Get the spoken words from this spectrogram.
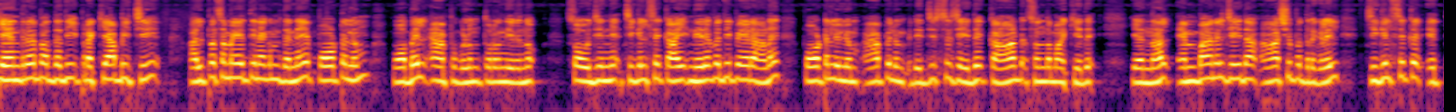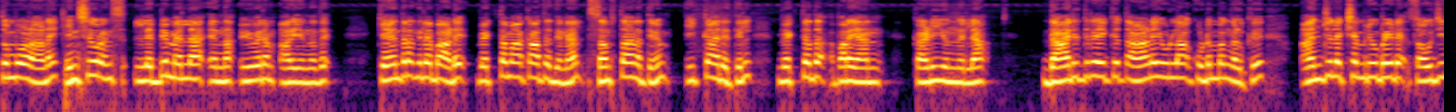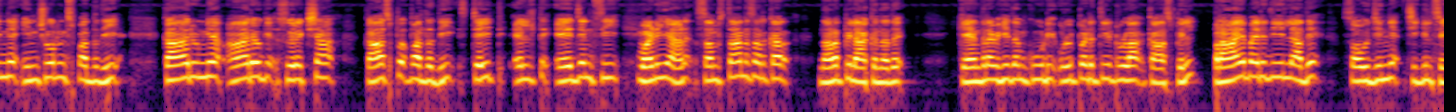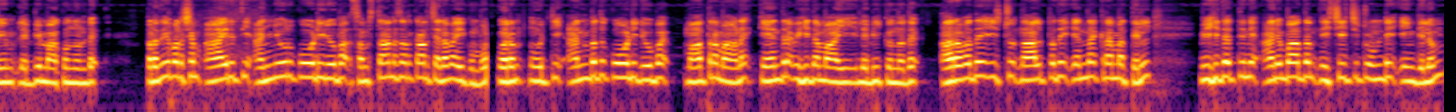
കേന്ദ്ര പദ്ധതി പ്രഖ്യാപിച്ച് അല്പസമയത്തിനകം തന്നെ പോർട്ടലും മൊബൈൽ ആപ്പുകളും തുറന്നിരുന്നു. സൗജന്യ ചികിത്സയ്ക്കായി നിരവധി പേരാണ് പോർട്ടലിലും ആപ്പിലും രജിസ്റ്റർ ചെയ്ത് കാർഡ് സ്വന്തമാക്കിയത്. എന്നാൽ എംപാനൽ ചെയ്ത ആശുപത്രികളിൽ ചികിത്സക്ക് എത്തുമ്പോഴാണ് ഇൻഷുറൻസ് ലഭ്യമല്ല എന്ന വിവരം അറിയുന്നത്. കേന്ദ്ര നിലപാട് വ്യക്തമാക്കാത്തതിനാൽ സംസ്ഥാനത്തിനും ഇക്കാര്യത്തിൽ വ്യക്തത പറയാൻ കഴിയുന്നില്ല. ദാരിദ്ര്യക്ക് താഴെയുള്ള കുടുംബങ്ങൾക്ക് അഞ്ചു ലക്ഷം രൂപയുടെ സൗജന്യ ഇൻഷുറൻസ് പദ്ധതി കാരുണ്യ ആരോഗ്യ സുരക്ഷാ കാസ്പ് പദ്ധതി സ്റ്റേറ്റ് ഹെൽത്ത് ഏജൻസി വഴിയാണ് സംസ്ഥാന സർക്കാർ നടപ്പിലാക്കുന്നത്. കേന്ദ്രവിഹിതം കൂടി ഉൾപ്പെടുത്തിയിട്ടുള്ള കാസ്പിൽ പ്രായപരിധിയില്ലാതെ സൗജന്യ ചികിത്സയും ലഭ്യമാക്കുന്നുണ്ട്. പ്രതിവർഷം ആയിരത്തി അഞ്ഞൂറ് കോടി രൂപ സംസ്ഥാന സർക്കാർ ചെലവഴിക്കുമ്പോൾ വെറും നൂറ്റി അൻപത് കോടി രൂപ മാത്രമാണ് കേന്ദ്രവിഹിതമായി ലഭിക്കുന്നത്. അറുപത് ഇഷ്ടു നാൽപ്പത് എന്ന ക്രമത്തിൽ വിഹിതത്തിന് അനുപാതം നിശ്ചയിച്ചിട്ടുണ്ട് എങ്കിലും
